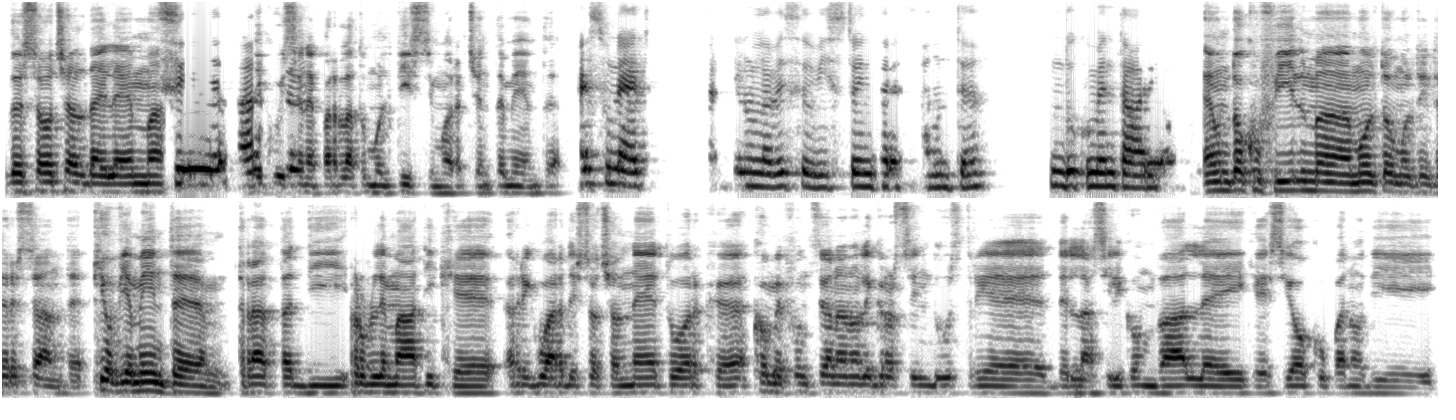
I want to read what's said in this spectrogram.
The Social Dilemma sì, esatto. di cui se ne è parlato moltissimo recentemente. È su Netflix, per chi non l'avesse visto, è interessante. Un documentario. È un docufilm molto molto interessante che ovviamente tratta di problematiche riguardo i social network, come funzionano le grosse industrie della Silicon Valley che si occupano di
